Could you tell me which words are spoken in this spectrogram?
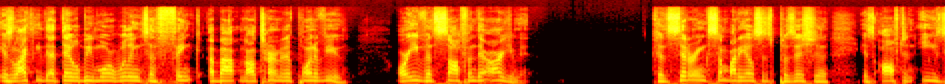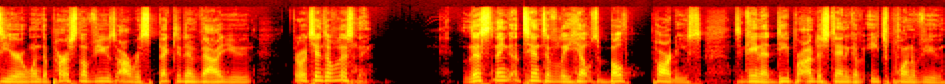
it's likely that they will be more willing to think about an alternative point of view or even soften their argument. Considering somebody else's position is often easier when the personal views are respected and valued through attentive listening. Listening attentively helps both parties to gain a deeper understanding of each point of view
